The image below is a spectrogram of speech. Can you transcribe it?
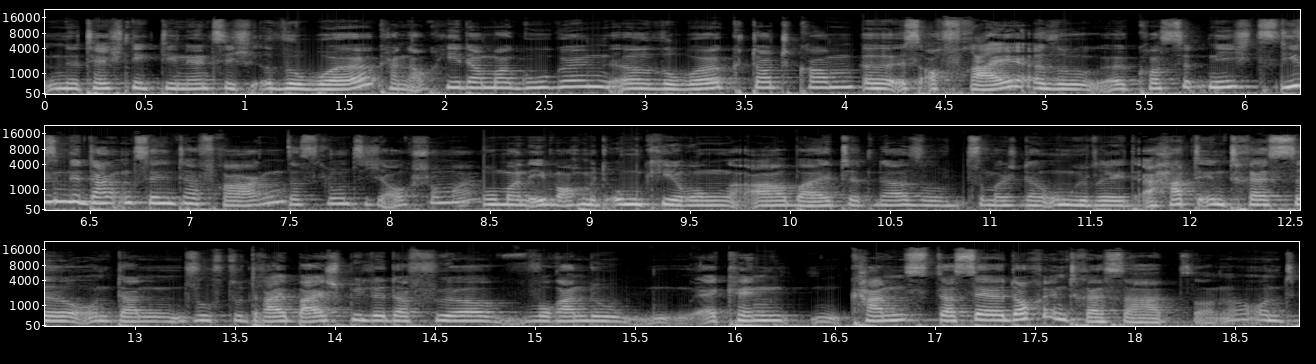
eine Technik, die nennt sich The Work. Kann auch jeder mal googeln. Uh, thework.com uh, ist auch frei, also uh, kostet nichts. Diesen Gedanken zu hinterfragen, das lohnt sich auch schon mal. Wo man eben auch mit Umkehrungen arbeitet. Ne? Also zum Beispiel dann umgedreht, er hat Interesse und dann suchst du drei Beispiele dafür, woran du erkennen kannst, dass er doch Interesse hat. So, ne? Und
